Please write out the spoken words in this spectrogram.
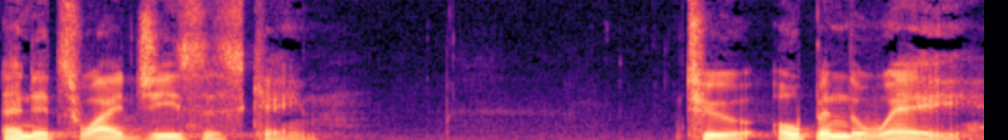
And it's why Jesus came to open the way,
